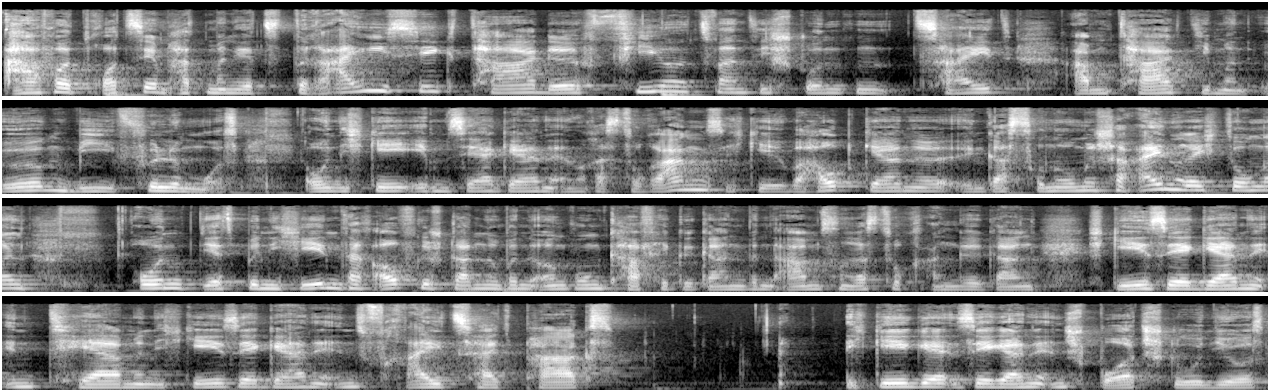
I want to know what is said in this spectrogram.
Aber trotzdem hat man jetzt 30 Tage, 24 Stunden Zeit am Tag, die man irgendwie füllen muss. Und ich gehe eben sehr gerne in Restaurants, ich gehe überhaupt gerne in gastronomische Einrichtungen und jetzt bin ich jeden Tag aufgestanden und bin irgendwo einen Kaffee gegangen, bin abends in ein Restaurant gegangen. Ich gehe sehr gerne in Thermen, ich gehe sehr gerne in Freizeitparks. Ich gehe sehr gerne in Sportstudios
